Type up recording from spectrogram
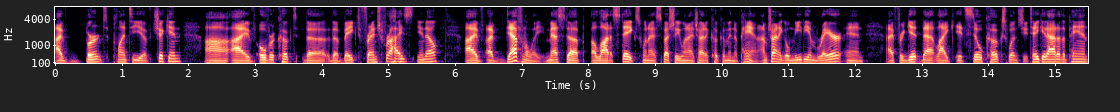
I've burnt plenty of chicken. Uh, I've overcooked the the baked French fries. You know, I've I've definitely messed up a lot of steaks when I, especially when I try to cook them in a pan. I'm trying to go medium rare, and I forget that like it still cooks once you take it out of the pan.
